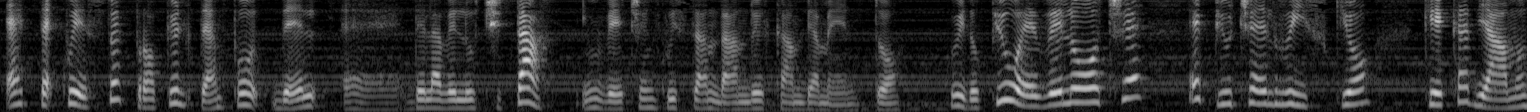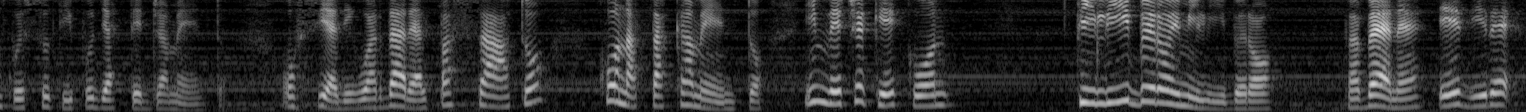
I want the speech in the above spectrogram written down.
è te- questo è proprio il tempo del, eh, della velocità invece in cui sta andando il cambiamento. Capito? Più è veloce e più c'è il rischio che cadiamo in questo tipo di atteggiamento, ossia di guardare al passato con attaccamento invece che con ti libero e mi libero. Va bene? E dire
